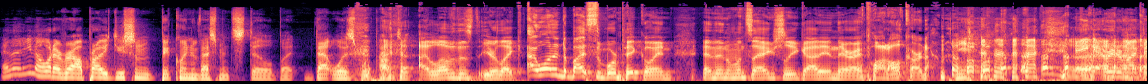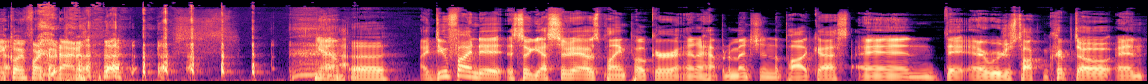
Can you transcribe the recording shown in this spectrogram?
And then you know whatever, I'll probably do some Bitcoin investments still. But that was what prompted. I love this. You're like, I wanted to buy some more Bitcoin, and then once I actually got in there, I bought all Cardano. hey, got rid of my Bitcoin for Cardano. yeah. I do find it. So yesterday I was playing poker and I happened to mention the podcast and they, we were just talking crypto and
